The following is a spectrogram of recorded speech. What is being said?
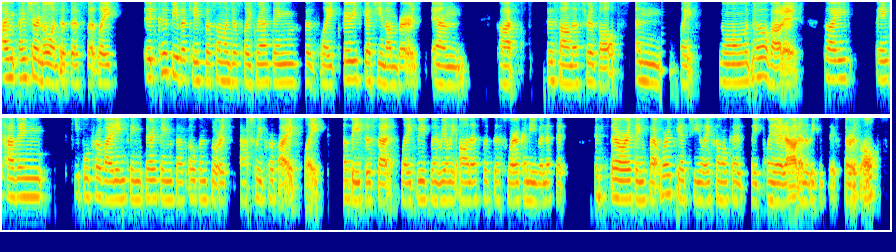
I'm I'm sure no one did this, but like it could be the case that someone just like ran things with like very sketchy numbers and got dishonest results and like no one would know about it. So I think having people providing things their things as open source actually provides like a basis that like we've been really honest with this work and even if it if there were things that were sketchy like someone could like point it out and then we can fix the results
